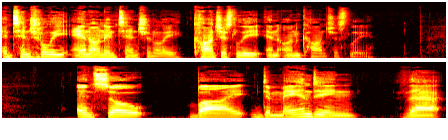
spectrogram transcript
intentionally and unintentionally, consciously and unconsciously. And so, by demanding that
